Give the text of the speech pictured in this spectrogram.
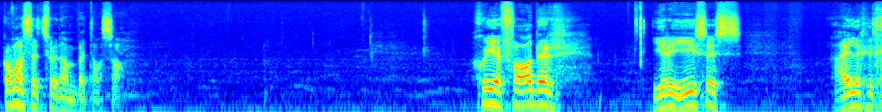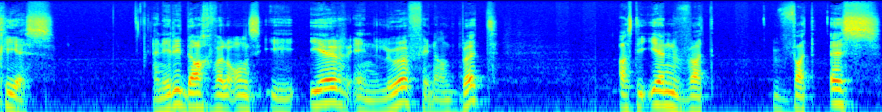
Kom ons sit so dan bid ons saam. Goeie Vader, Here Jesus, Heilige Gees. In hierdie dag wil ons U eer en loof en aanbid as die een wat wat is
